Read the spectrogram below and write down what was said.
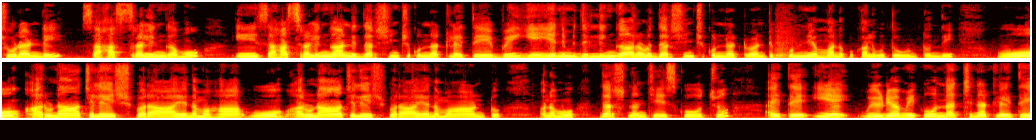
చూడండి సహస్రలింగము. ఈ సహస్రలింగాన్ని దర్శించుకున్నట్లయితే వెయ్యి ఎనిమిది లింగాలను దర్శించుకున్నటువంటి పుణ్యం మనకు కలుగుతూ ఉంటుంది. ఓం అరుణాచలేశ్వరాయ నమ ఓం అరుణాచలేశ్వరాయ నమ అంటూ మనము దర్శనం చేసుకోవచ్చు. అయితే ఈ వీడియో మీకు నచ్చినట్లయితే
